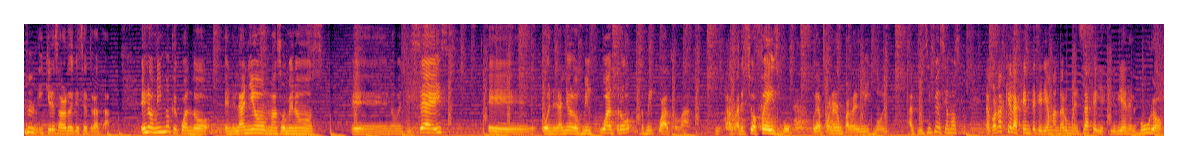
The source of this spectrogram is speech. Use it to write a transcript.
y quiere saber de qué se trata. Es lo mismo que cuando en el año más o menos 96 eh, eh, o en el año 2004, 2004 va, apareció Facebook, voy a poner un paralelismo. Al principio decíamos, ¿te acordás que la gente quería mandar un mensaje y escribía en el muro?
